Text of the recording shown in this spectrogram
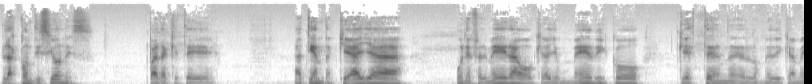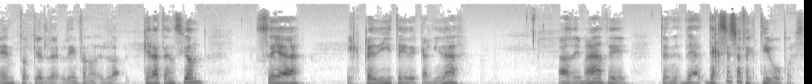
las condiciones para que te atiendan, que haya una enfermera o que haya un médico, que estén eh, los medicamentos, que la, la que la atención sea expedita y de calidad. Además de, de, de acceso efectivo, pues,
